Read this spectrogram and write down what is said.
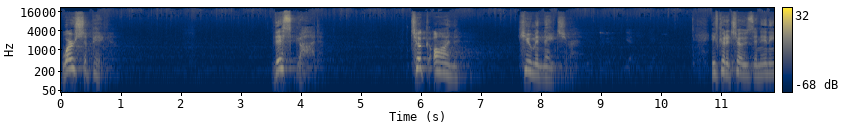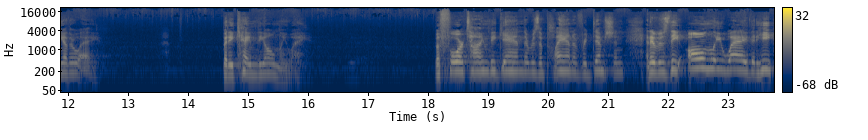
worshiping. This God took on human nature. He could have chosen any other way, but he came the only way. Before time began, there was a plan of redemption, and it was the only way that he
